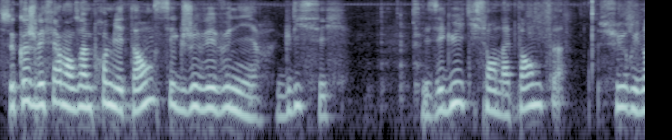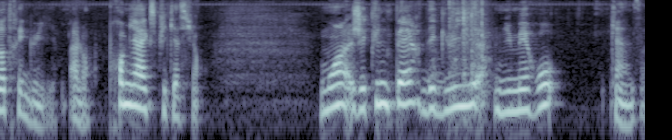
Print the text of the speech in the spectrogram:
Ce que je vais faire dans un premier temps, c'est que je vais venir glisser les aiguilles qui sont en attente sur une autre aiguille. Alors, première explication. Moi, j'ai qu'une paire d'aiguilles numéro 15.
